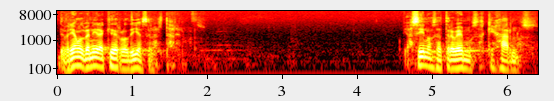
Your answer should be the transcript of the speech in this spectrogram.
Deberíamos venir aquí de rodillas al altar, hermanos. Y así nos atrevemos a quejarnos,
